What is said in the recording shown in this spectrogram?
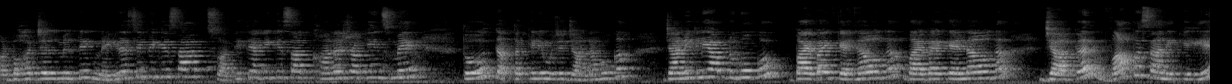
और बहुत जल्द मिलते एक नई रेसिपी के साथ, स्वाति त्यागी के साथ, खाना शौकीन में। तो तब तक के लिए मुझे जाना होगा। जाने के लिए आप लोगों को बाय बाय कहना होगा बाय बाय कहना होगा। जाकर वापस आने के लिए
